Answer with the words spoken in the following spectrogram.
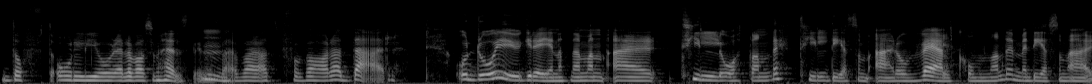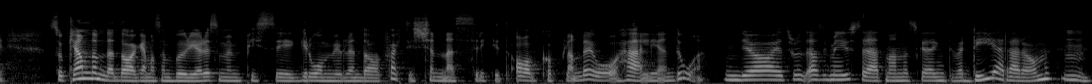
doftoljor eller vad som helst. Liksom Mm. här, bara att få vara där. Och då är ju grejen att när man är tillåtande till det som är och välkomnande med det som är så kan de där dagarna som började som en pissig gråmulen dag faktiskt kännas riktigt avkopplande och härliga ändå. Ja, jag tror, alltså, men just det där att man ska inte värdera dem. Mm.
